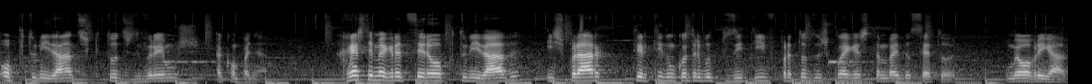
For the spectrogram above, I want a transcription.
oportunidades que todos devemos acompanhar. Resta-me agradecer a oportunidade e esperar ter tido um contributo positivo para todos os colegas também do setor. O meu obrigado.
